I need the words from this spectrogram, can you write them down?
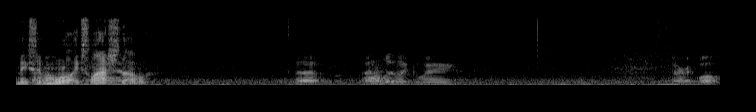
Makes it Oh, more like Slash, man. though. The, I don't really like the way. All right. Well,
